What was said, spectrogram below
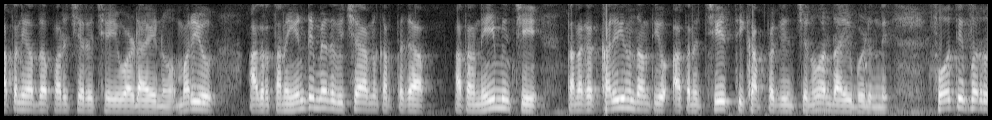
అతని వద్ద పరిచర్య చేయవాడాయను. మరియు అతను తన ఇంటి మీద విచారణకర్తగా అతను నియమించి తనకు కలిగినదంతయు అతని చేతికి అప్పగించను అని రాయబడింది. ఫోతిఫర్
